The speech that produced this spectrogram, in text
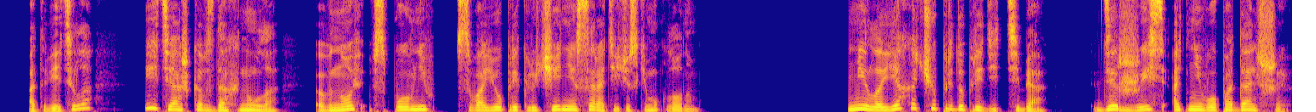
— ответила и тяжко вздохнула, вновь вспомнив свое приключение с эротическим уклоном. «Мила, я хочу предупредить тебя. Держись от него подальше.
